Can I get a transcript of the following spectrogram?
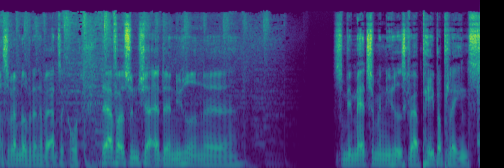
Og så være med på den her verdensrekord. Derfor synes jeg, at uh, nyheden, uh, som vi matcher med nyhed, skal være paper planes.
